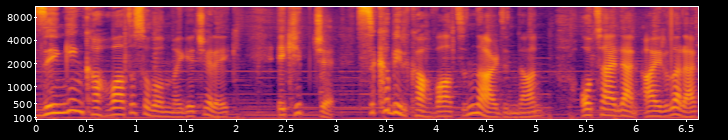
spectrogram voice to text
zengin kahvaltı salonuna geçerek ekipçe sıkı bir kahvaltının ardından otelden ayrılarak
